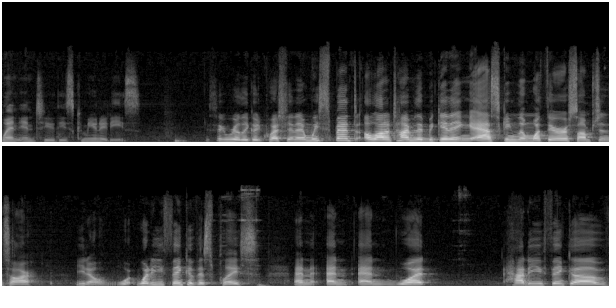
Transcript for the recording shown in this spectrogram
went into these communities. It's a really good question. And we spent a lot of time in the beginning asking them what their assumptions are you know, what, what do you think of this place? And, and, and what, how do you think of,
